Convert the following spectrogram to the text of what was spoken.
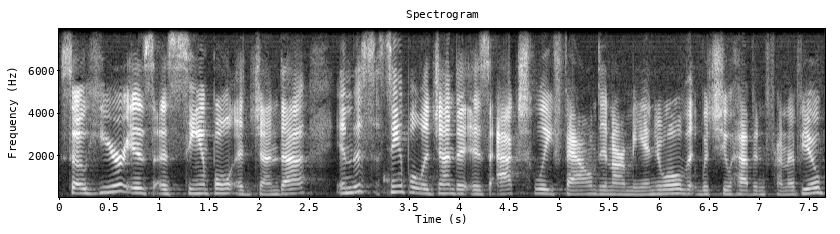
So here is a sample agenda. And this sample agenda is actually found in our manual, that, which you have in front of you.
